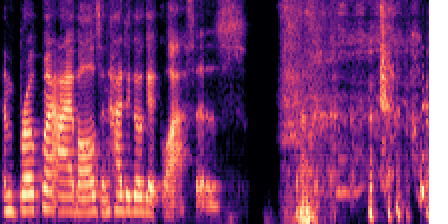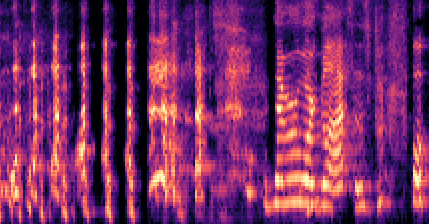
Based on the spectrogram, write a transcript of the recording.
and broke my eyeballs and had to go get glasses. Never wore glasses before.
